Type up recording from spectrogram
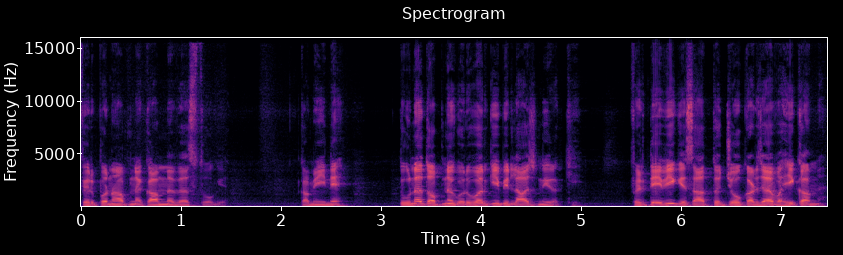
फिर पुनः अपने काम में व्यस्त हो गया। कमीने, तूने तो अपने गुरुवर की भी लाज नहीं रखी। फिर देवी के साथ तो जो कर जाए वही कम है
